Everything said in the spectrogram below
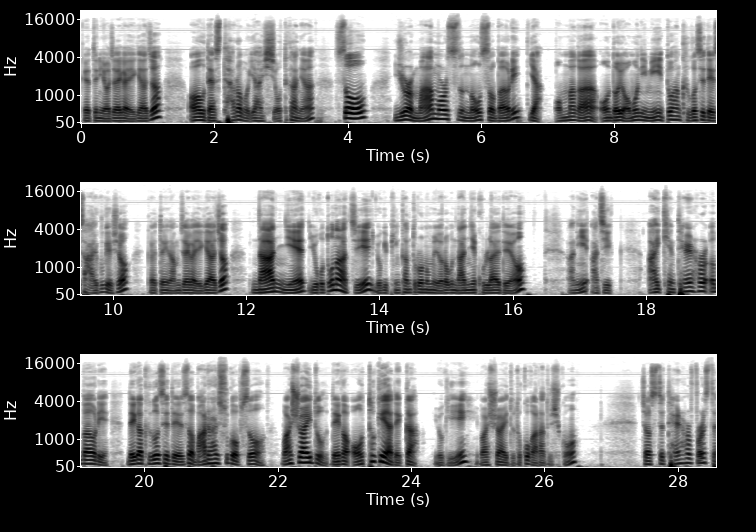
그랬더니 여자애가 얘기하죠? Oh, that's terrible. 야, 씨, 어떡하냐? So, your mom also knows about it? 야, 엄마가, 어, 너희 어머님이 또한 그것에 대해서 알고 계셔? 그랬더니 남자애가 얘기하죠? not yet. 요거 또 나왔지. 여기 빈칸 뚫어놓으면 여러분 not yet 골라야 돼요. 아니, 아직. I can tell her about it. 내가 그것에 대해서 말을 할 수가 없어. What should I do? 내가 어떻게 해야 될까? 여기 do도 꼭 알아두시고. Just tell her first.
